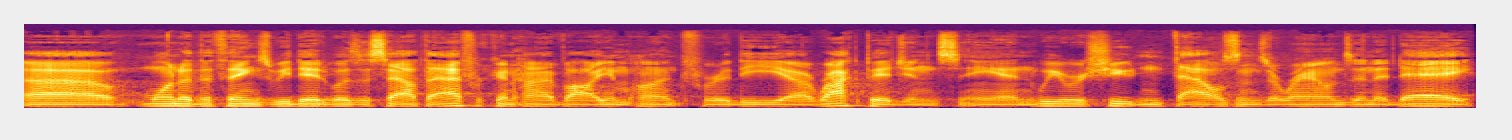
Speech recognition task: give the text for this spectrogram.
uh, one of the things we did was a South African high volume hunt for the uh, rock pigeons, and we were shooting thousands of rounds in a day,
